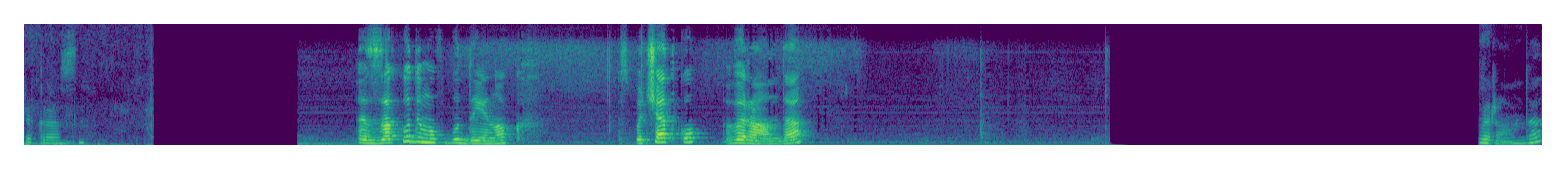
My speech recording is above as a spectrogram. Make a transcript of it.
Прекрасно. Заходимо в будинок. Спочатку веранда. Веранда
